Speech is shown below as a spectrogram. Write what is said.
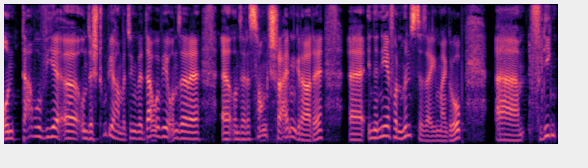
Und da, wo wir äh, unser Studio haben, beziehungsweise da, wo wir unsere, äh, unsere Songs schreiben gerade, äh, in der Nähe von Münster, sage ich mal grob, äh, fliegen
